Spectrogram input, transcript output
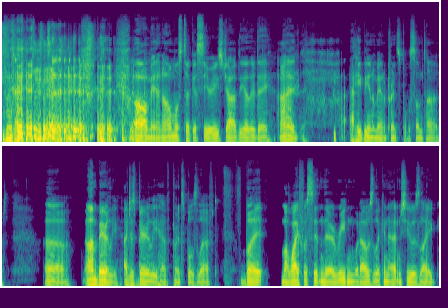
oh man, I almost took a series job the other day. I I hate being a man of principles sometimes. Uh I'm barely. I just barely have principles left. But my wife was sitting there reading what I was looking at and she was like,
